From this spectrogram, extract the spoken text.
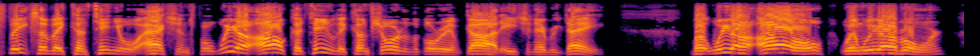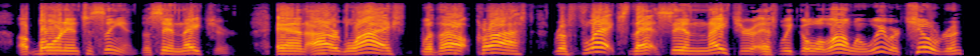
speaks of a continual action, for we are all continually come short of the glory of God each and every day. But we are all, when we are born, uh, born into sin, the sin nature. And our life without Christ reflects that sin nature as we go along. When we were children,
